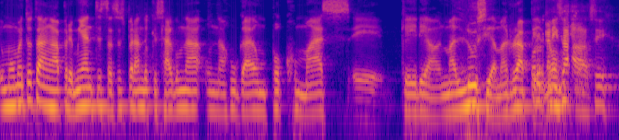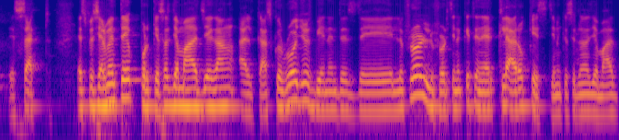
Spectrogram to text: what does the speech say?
un momento tan apremiante estás esperando que salga una, una jugada un poco más, eh, que diría, más lúcida, más rápida. Organizada, sí. Exacto. Especialmente porque esas llamadas llegan al casco de Rogers, vienen desde LeFleur. LeFleur tiene que tener claro que tienen que ser una llamada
